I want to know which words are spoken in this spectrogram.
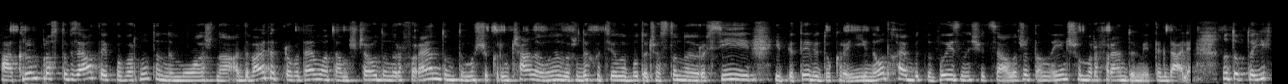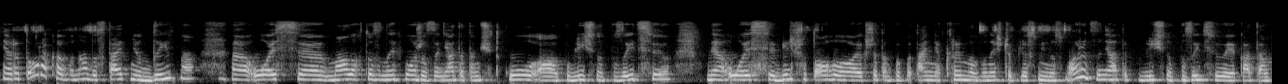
А Крим просто взяти і повернути не можна. А давайте проведемо там ще один референдум, тому що кримчани вони завжди хотіли бути частиною Росії і піти від України. От хай би визначиться, але вже там на іншому референдумі і так далі. Ну тобто їхня риторика вона достатньо дивна. Е, Ось е, мало хто з них може зайняти там чітку публічну позицію. Е, Ось більше того, якщо там по питання Криму вони ще плюс-мінус можуть зайняти публічну позицію, яка там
